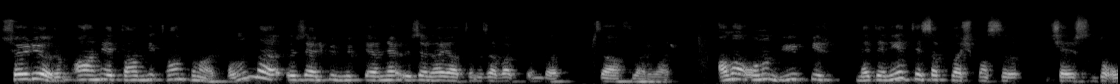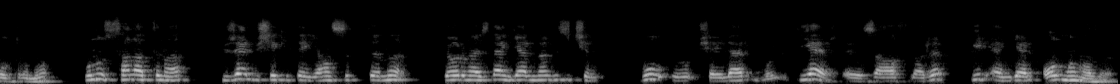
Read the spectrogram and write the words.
söylüyorum Ahmet Hamdi Tanpınar, onun da özel günlüklerine, özel hayatınıza baktığımda zaaflar var. Ama onun büyük bir medeniyet hesaplaşması içerisinde olduğunu, bunu sanatına güzel bir şekilde yansıttığını görmezden gelmemiz için bu e, şeyler, bu diğer e, zaafları bir engel olmamalı.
